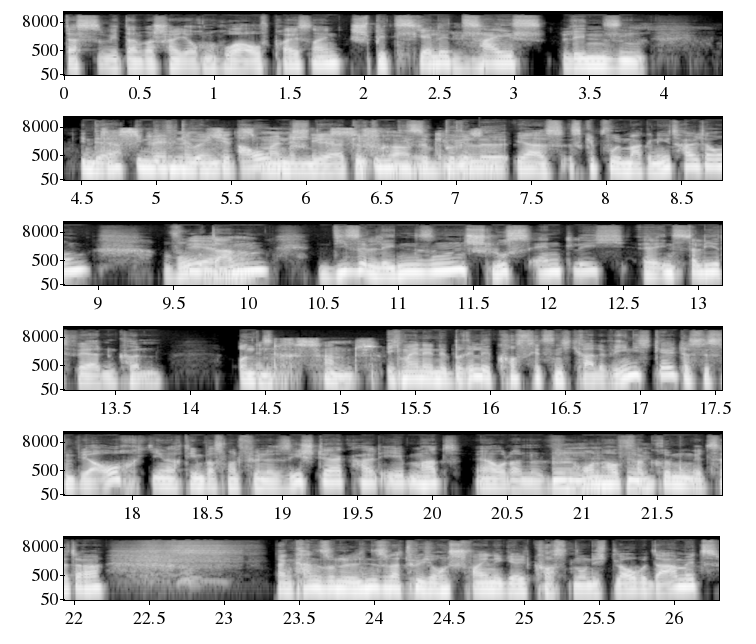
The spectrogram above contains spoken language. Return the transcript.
das wird dann wahrscheinlich auch ein hoher Aufpreis sein, spezielle mhm. Zeiss-Linsen in der das individuellen Augenstärke in diese Brille. Gewesen. Ja, es, es gibt wohl Magnethalterungen, wo ja. dann diese Linsen schlussendlich äh, installiert werden können. Und Interessant. Ich meine, eine Brille kostet jetzt nicht gerade wenig Geld, das wissen wir auch, je nachdem, was man für eine Sehstärke halt eben hat, ja, oder eine mhm. Frauenhautverkrümmung mhm. etc. Dann kann so eine Linse natürlich auch ein Schweinegeld kosten. Und ich glaube, damit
